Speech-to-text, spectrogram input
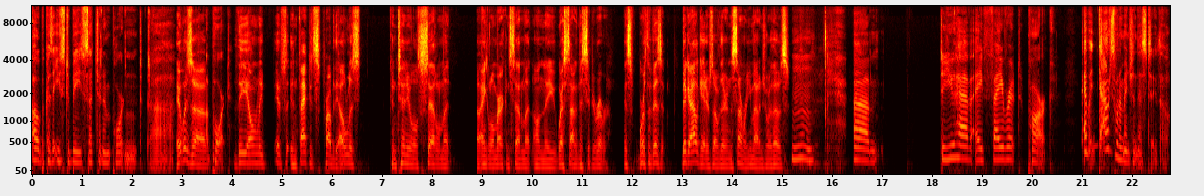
Oh, because it used to be such an important uh, It was uh, port. the only. It's in fact, it's probably the oldest continual settlement, uh, Anglo-American settlement on the west side of the Mississippi River. It's worth a visit. Big alligators over there in the summer. You might enjoy those. Mm. Um, do you have a favorite park? I, mean, I just want to mention this too, though.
